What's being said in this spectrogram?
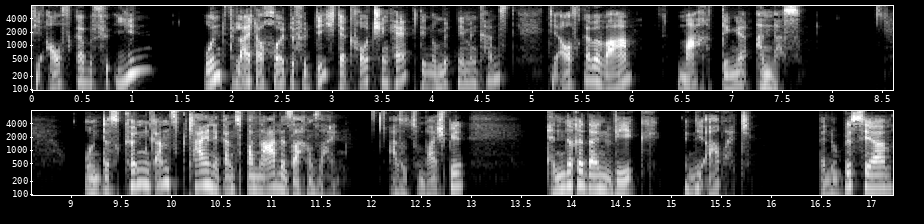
die Aufgabe für ihn und vielleicht auch heute für dich, der Coaching-Hack, den du mitnehmen kannst, die Aufgabe war, mach Dinge anders. Und das können ganz kleine, ganz banale Sachen sein. Also zum Beispiel, ändere deinen Weg in die Arbeit. Wenn du bisher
